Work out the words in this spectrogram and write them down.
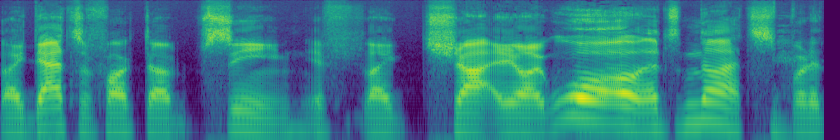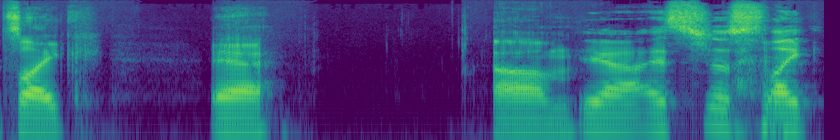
like that's a fucked up scene. If like shot, you're like, whoa, that's nuts. But it's like, yeah, um, yeah. It's just like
